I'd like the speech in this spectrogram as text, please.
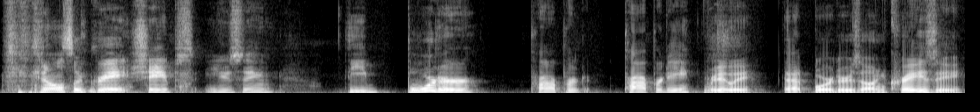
You can also create shapes using the border proper, property. Really? That borders on crazy.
